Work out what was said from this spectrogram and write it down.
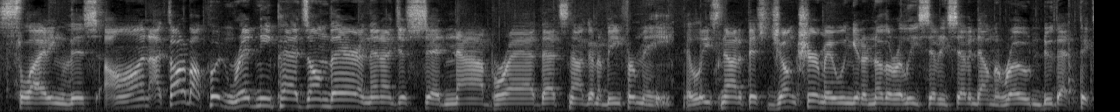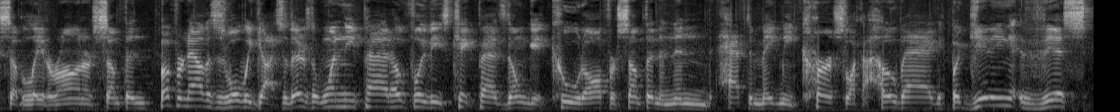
Sliding this on. I thought about putting red knee pads on there. And then I just said, nah, Brad, that's not going to be for me. At least not at this juncture sure maybe we can get another Elite 77 down the road and do that fix up later on or something. But for now, this is what we got. So there's the one knee pad. Hopefully these kick pads don't get cooled off or something and then have to make me curse like a hoe bag. But getting this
